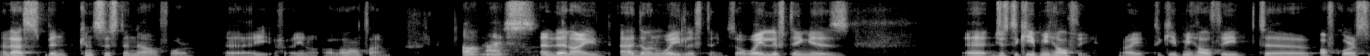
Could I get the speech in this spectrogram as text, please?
and that's been consistent now for uh, you know a long time. Oh, nice. and then I add on weightlifting. So weightlifting is uh, just to keep me healthy, right? To keep me healthy. To of course,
